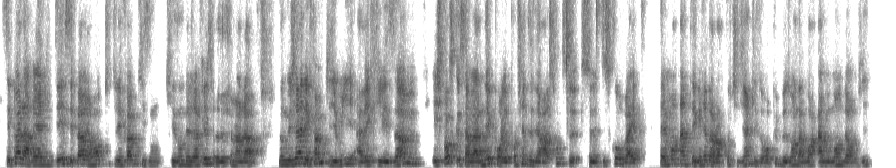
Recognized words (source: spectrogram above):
c'est pas la réalité, c'est pas vraiment toutes les femmes qui ont, qui ont déjà fait sur le chemin-là. Donc déjà, les femmes, puis oui, avec les hommes, et je pense que ça va amener pour les prochaines générations, ce, ce discours va être tellement intégré dans leur quotidien qu'ils n'auront plus besoin d'avoir un moment de leur vie,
